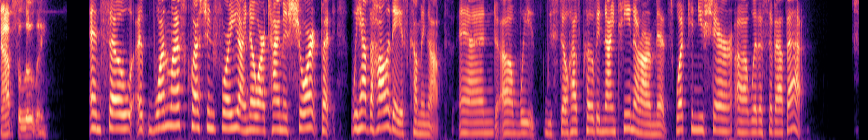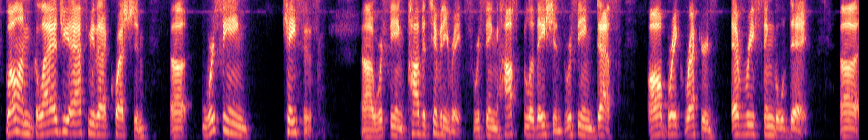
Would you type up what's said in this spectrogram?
Absolutely. And so, uh, one last question for you. I know our time is short, but we have the holidays coming up, and um, we we still have COVID nineteen in our midst. What can you share uh, with us about that? Well, I'm glad you asked me that question. Uh, we're seeing cases uh, we're seeing positivity rates, we're seeing hospitalizations, we're seeing deaths all break records every single day. Uh,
